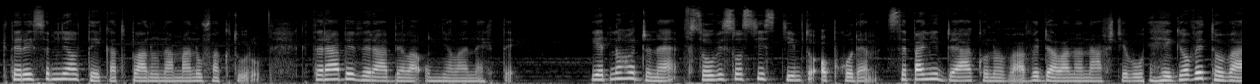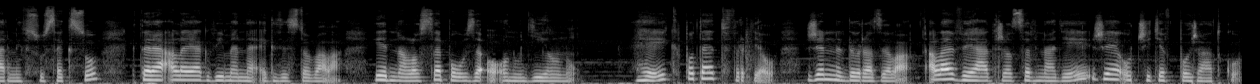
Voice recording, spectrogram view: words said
který se měl týkat plánu na manufakturu, která by vyráběla umělé nechty. Jednoho dne v souvislosti s tímto obchodem se paní Deakonová vydala na návštěvu Higgovy továrny v Sussexu, která ale, jak víme, neexistovala. Jednalo se pouze o onu dílnu. Haig poté tvrdil, že nedorazila, ale vyjádřil se v naději, že je určitě v pořádku.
